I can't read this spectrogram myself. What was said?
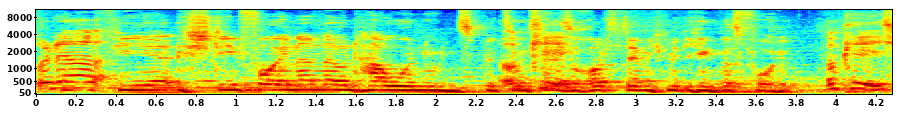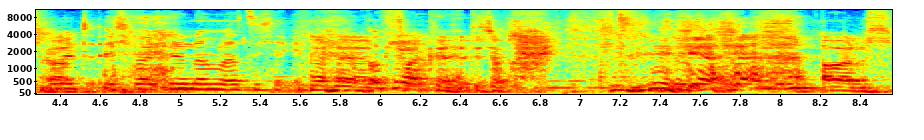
Oder. Wir stehen voreinander und hauen uns, beziehungsweise Okay. rotzt er mich mit irgendwas voll. Okay, ich wollte ich wollt nur noch mal sicher gehen. Okay, Fackel hätte ich auch. Aber das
